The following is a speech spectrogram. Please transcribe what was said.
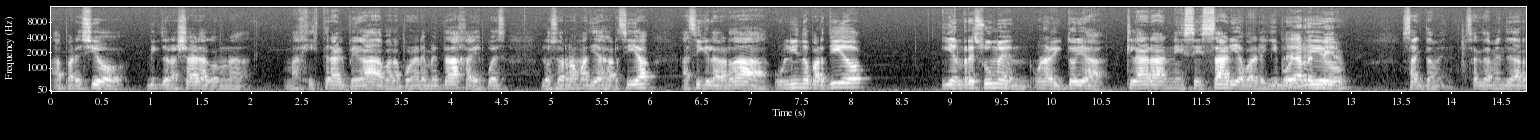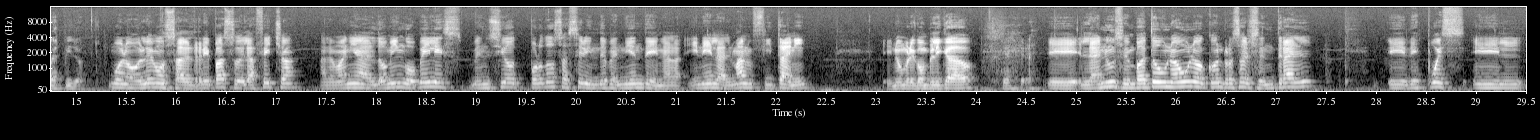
apareció Víctor Ayala con una magistral pegada para poner en ventaja y después lo cerró Matías García. Así que la verdad, un lindo partido y en resumen, una victoria clara, necesaria para el equipo de Diego. respiro. Exactamente, exactamente, da respiro. Bueno, volvemos al repaso de la fecha. A la mañana del domingo, Vélez venció por 2 a 0 Independiente en, el Alman Fitani. Eh, nombre complicado. Eh, Lanús empató 1 a 1 con Rosario Central. Eh, después, en el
